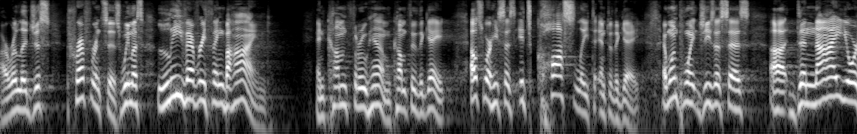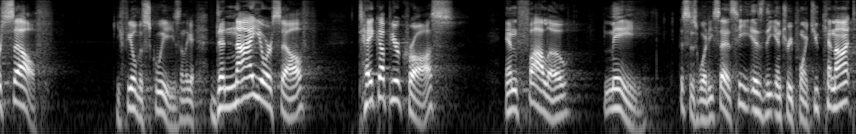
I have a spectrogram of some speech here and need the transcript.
our religious preferences. We must leave everything behind and come through Him, come through the gate. Elsewhere, he says it's costly to enter the gate. At one point, Jesus says, uh, Deny yourself. You feel the squeeze in the gate. Deny yourself, take up your cross, and follow me. This is what he says. He is the entry point. You cannot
